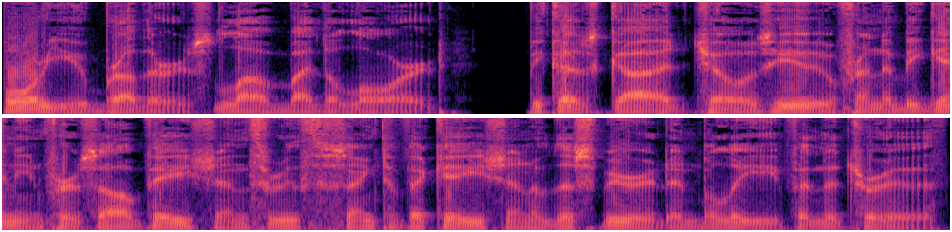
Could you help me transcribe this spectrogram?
for you, brothers, loved by the Lord, because God chose you from the beginning for salvation through sanctification of the Spirit and belief in the truth,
